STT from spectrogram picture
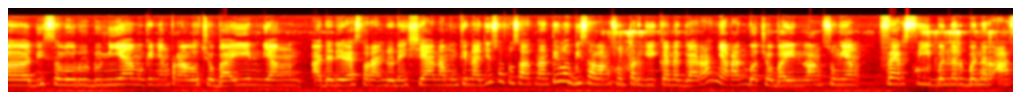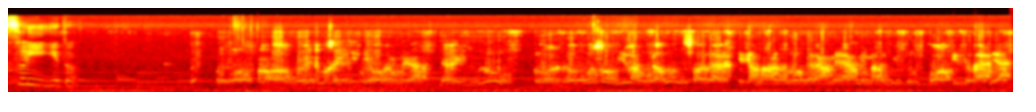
uh, di seluruh dunia mungkin yang pernah lo cobain yang ada di restoran Indonesia. Nah mungkin aja suatu saat nanti lo bisa langsung pergi ke negaranya kan buat cobain langsung yang versi bener-bener asli gitu Oh, oh, gue itu kayak gini orangnya dari dulu keluarga gue selalu bilang kalau misalnya kita makan keluarga rame-rame makan di food court gitu kan ya.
